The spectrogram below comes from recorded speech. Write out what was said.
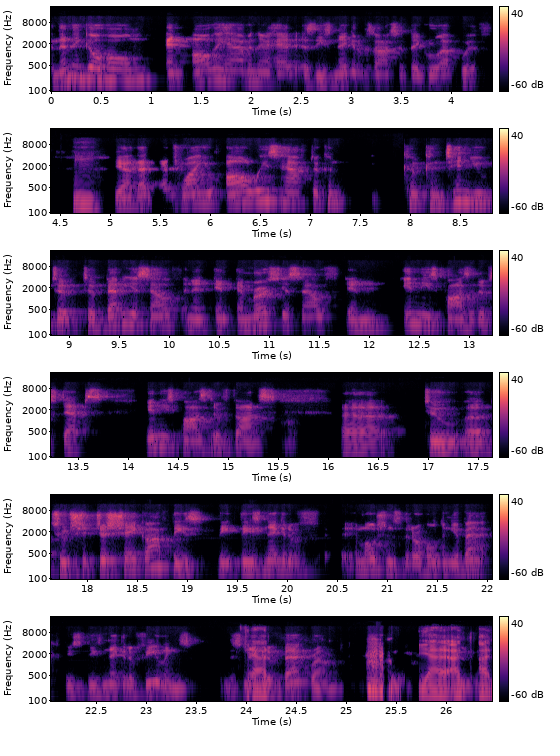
and then they go home and all they have in their head is these negative thoughts that they grew up with mm. yeah that, that's why you always have to con, con, continue to to better yourself and, and immerse yourself in in these positive steps in these positive thoughts uh, to uh, to sh- just shake off these, these these negative emotions that are holding you back, these these negative feelings, this yeah, negative I, background. Yeah, I, I,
